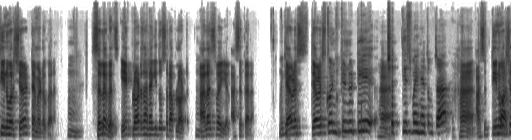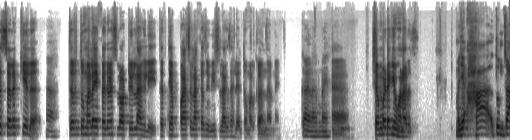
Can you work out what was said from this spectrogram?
तीन वर्ष टोमॅटो करा. सलगच. एक प्लॉट झाला की दुसरा प्लॉट. आलाच पाहिजे असं करा. त्यावेळेस त्यावेळेस कंटिन्युटी छत्तीस महिने तुमचा हा असं तीन. वर्ष सलग केलं. तर तुम्हाला एखाद्या वेळेस लॉटरी लागली तर त्या पाच लाखाचं वीस लाख झालेलं तुम्हाला कळणार नाही कळणार नाही हा. शंभर टक्के होणारच म्हणजे हा तुमचा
